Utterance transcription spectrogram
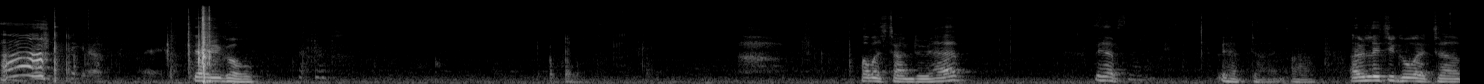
Ah! There you go. How much time do we have? We have, we have time. Uh, I will let you go at uh,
